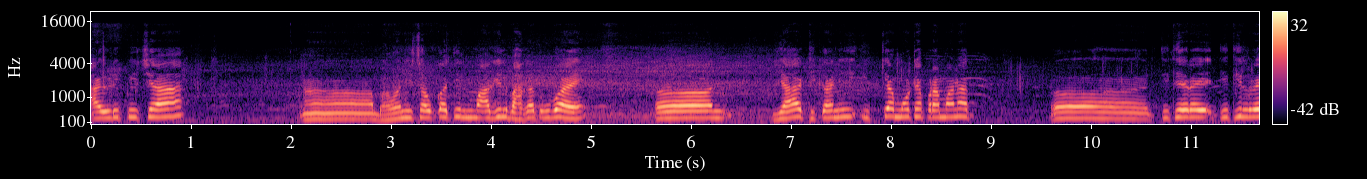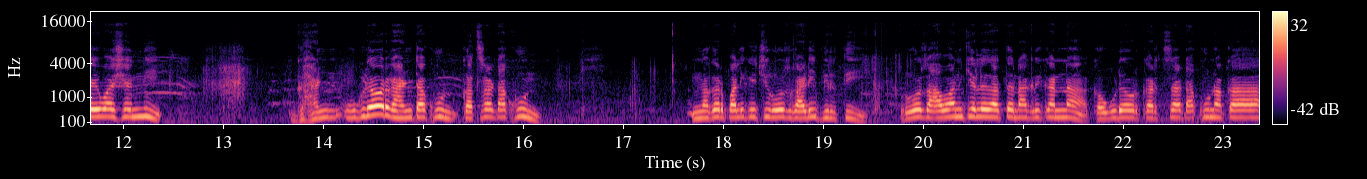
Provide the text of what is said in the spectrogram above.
आय डी पीच्या भवानी चौकातील मागील भागात उभा आहे. या ठिकाणी इतक्या मोठ्या प्रमाणात तिथे रे तेथील रहिवाशांनी घाण उघड्यावर घाण टाकून कचरा टाकून नगरपालिकेची रोज गाडी फिरती. रोज आवाहन केलं जातं नागरिकांना का उघड्यावर कचरा टाकू नका.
